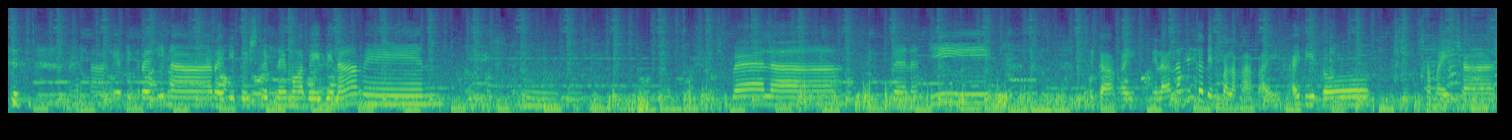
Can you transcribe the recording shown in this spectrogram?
Na, getting ready na. Ready to sleep na yung mga baby namin. Mm. Si Bella. Bella G. Kakay. Nilalamig ka din pala, Kakay. Ay, dito. Sa may chan.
